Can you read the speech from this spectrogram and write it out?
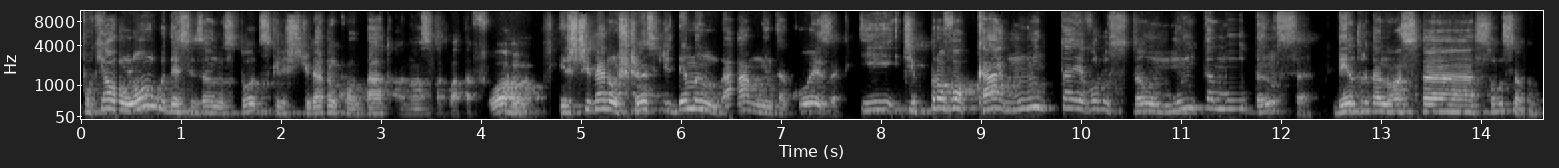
Porque ao longo desses anos todos que eles tiveram contato com a nossa plataforma, eles tiveram chance de demandar muita coisa e de provocar muita evolução, muita mudança dentro da nossa solução.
